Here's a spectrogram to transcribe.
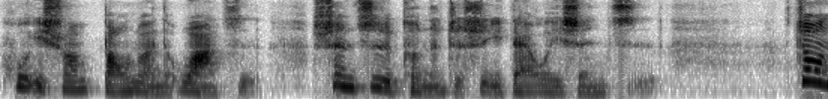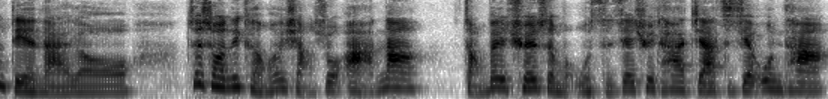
或一双保暖的袜子，甚至可能只是一袋卫生纸。重点来了哦，这时候你可能会想说啊，那长辈缺什么？我直接去他家，直接问他，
